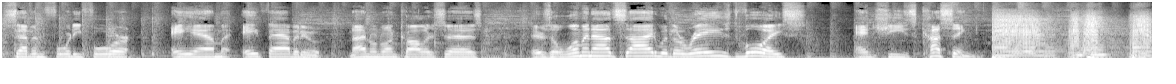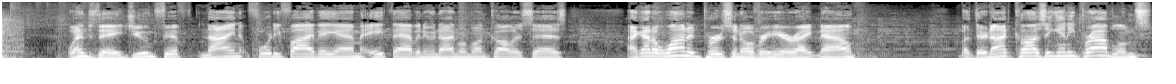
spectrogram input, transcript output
7:44 a.m. 8th Avenue. 911 caller says, "There's a woman outside with a raised voice, and she's cussing." Wednesday, June 5th, 9:45 a.m., 8th Avenue. 911 caller says, "I got a wanted person over here right now." but they're not causing any problems.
